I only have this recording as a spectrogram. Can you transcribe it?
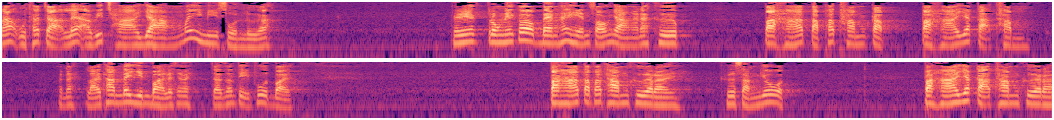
นะอุทจะและอวิชชาอย่างไม่มีส่วนเหลือทีนี้ตรงนี้ก็แบ่งให้เห็นสองอย่างนะคือปหาตัพธรรมกับปหายกะธรรมนะหลายท่านได้ยินบ่อยแล้วใช่ไหมอาจารย์สันติพูดบ่อย ปหาตปธรรมคืออะไร คือสังโยชน์ปหายกะธรรมคืออะไร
